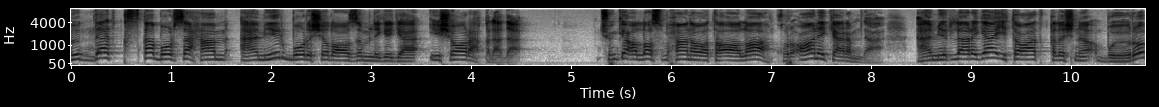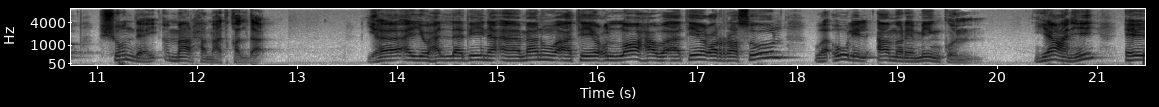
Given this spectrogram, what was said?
muddat qisqa bo'lsa ham amir bo'lishi lozimligiga ishora qiladi. Chunki Alloh subhanahu va taolo Qur'oni Karimda amirlariga itoat qilishni buyurib, shunday marhamat qildi. Ya ayyuhallazina amanu atii'ulloha va atii'ur rasul va ulil amri minkum. Ya'ni, ey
